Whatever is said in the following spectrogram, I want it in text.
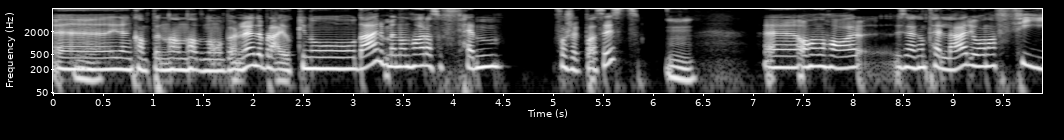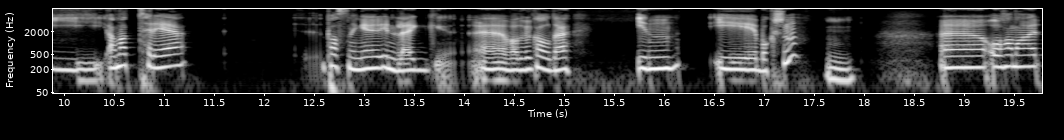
eh, I den kampen han hadde nå mot Burnley. Det blei jo ikke noe der, men han har altså fem forsøk på assist. Mm. Eh, og han har, hvis jeg kan telle her, jo han har, fi, han har tre pasninger, innlegg, eh, hva du vil kalle det, inn i boksen. Mm. Eh, og han har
